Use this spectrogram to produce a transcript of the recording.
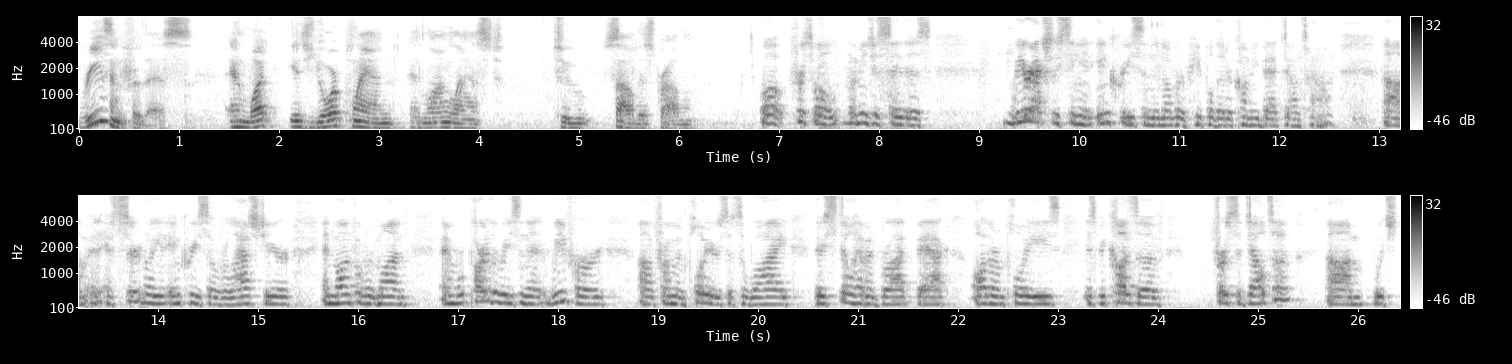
reason for this? And what is your plan at long last to solve this problem? Well, first of all, let me just say this. We are actually seeing an increase in the number of people that are coming back downtown. Um, and it's certainly an increase over last year and month over month. And we're part of the reason that we've heard uh, from employers as to why they still haven't brought back all their employees is because of first the Delta, um, which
